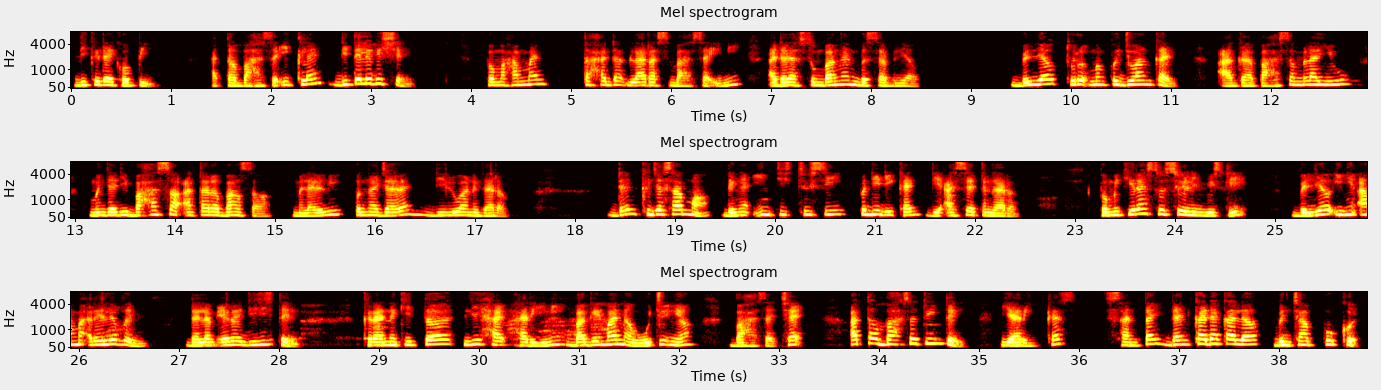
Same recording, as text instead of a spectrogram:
di kedai kopi atau bahasa iklan di televisyen. Pemahaman terhadap laras bahasa ini adalah sumbangan besar beliau. Beliau turut memperjuangkan agar bahasa Melayu menjadi bahasa antarabangsa melalui pengajaran di luar negara dan kerjasama dengan institusi pendidikan di Asia Tenggara pemikiran sosiolinguistik, beliau ini amat relevan dalam era digital kerana kita lihat hari ini bagaimana wujudnya bahasa chat atau bahasa Twitter yang ringkas, santai dan kadang-kala bercampur kod.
